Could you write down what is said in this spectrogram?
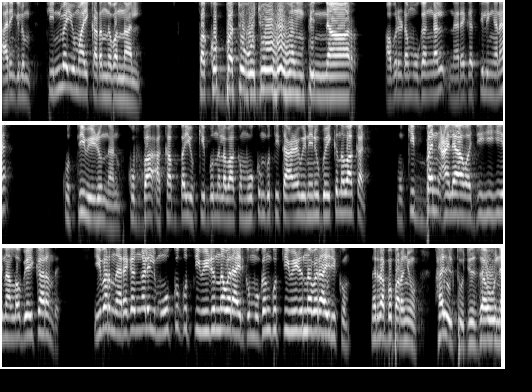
ആരെങ്കിലും തിന്മയുമായി കടന്നു വന്നാൽ ഫിന്നാർ. അവരുടെ മുഖങ്ങൾ നരകത്തിൽ ഇങ്ങനെ കുത്തി വീഴുന്നാണ് കുബ്ബ അക്കബ്ബ യുക്കിബ് എന്നുള്ള വാക്ക് മൂക്കും കുത്തി താഴെ വീണിന് ഉപയോഗിക്കുന്ന വാക്കാണ്. മുക്കിബൻ അല വജിഹിഹി എന്നുള്ള ഉപയോഗിക്കാറുണ്ട്. ഇവർ നരകങ്ങളിൽ മൂക്ക് കുത്തി വീഴുന്നവരായിരിക്കും മുഖം കുത്തി വീഴുന്നവരായിരിക്കും. എന്നിട്ട് പറഞ്ഞു ഹൽ തുജുസൗന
